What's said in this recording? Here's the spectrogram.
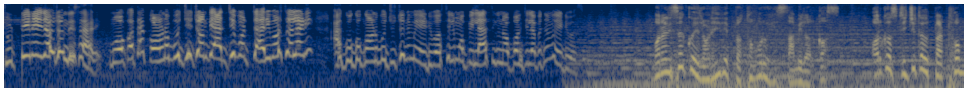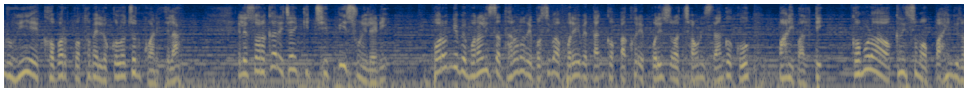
ছুটি নিয়ে যাচ্ছেন স্যার মো কথা কোণ বুঝিছেন আজ চারি বর্ষ হল আগুক কোণ বুঝুছেন মু এটি বসিলি মো পিলা আসি ন পঞ্চিলা পর্যন্ত এটি বসিলি মোনালিসাঙ্ক এই লড়াইরে প্রথমରୁ ହିଁ ସାମିଲ ଅର୍ଗସ୍ ଅର୍ଗସ୍ ଡିଜିଟାଲ ପ୍ଲାଟଫର୍ମରୁ ହିଁ ଏ ଖବର ପ୍ରଥମେ ଲୋକଲୋଚନକୁ ଆଣିଥିଲା ହେଲେ ସରକାର ଏଯାଏଁ କିଛି ବି ଶୁଣିଲେନି ପରଙ୍ଗେ ଏବେ ମୋନାଲିସା ଧାରଣାରେ ବସିବା ପରେ ଏବେ ତାଙ୍କ ପାଖରେ ପୋଲିସର ଛାଉଣୀ ସାଙ୍ଗକୁ ପାଣି ବାଲ୍ଟି କମଳ ଆଉ ଅଗ୍ନିଶମ ବାହିନୀର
